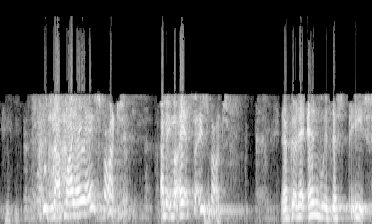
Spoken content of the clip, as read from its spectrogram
He's not my AA sponsor. I mean, my SA sponsor. And I'm going to end with this piece.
